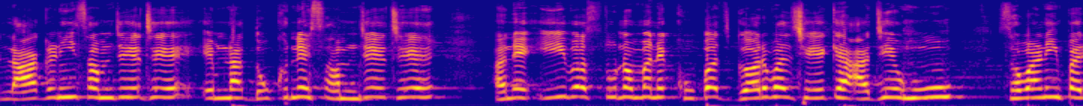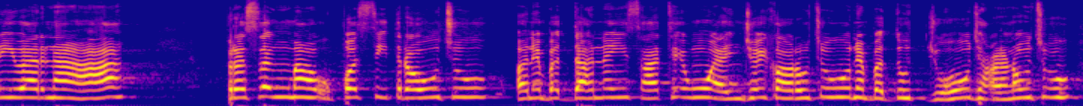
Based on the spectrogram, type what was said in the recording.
લાગણી સમજે છે, એમના દુઃખને સમજે છે અને એ વસ્તુનો મને ખૂબ જ ગર્વ છે કે આજે હું સવાણી પરિવારના આ પ્રસંગમાં ઉપસ્થિત રહું છું અને બધાની સાથે હું એન્જોય કરું છું અને બધું જોઉં, જાણું છું.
